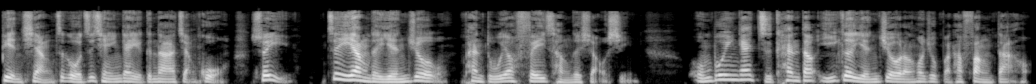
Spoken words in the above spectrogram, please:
变相，这个我之前应该也跟大家讲过，所以这样的研究判读要非常的小心，我们不应该只看到一个研究，然后就把它放大哈，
